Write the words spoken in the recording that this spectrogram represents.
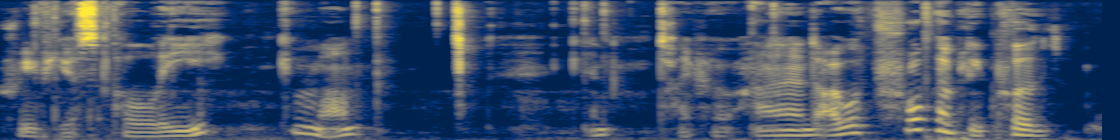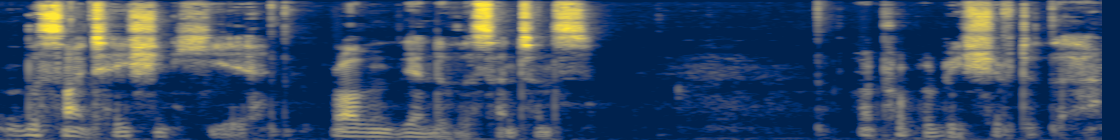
previous Ali. Come on. Again, typo. And I would probably put the citation here rather than the end of the sentence. I probably shifted there.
